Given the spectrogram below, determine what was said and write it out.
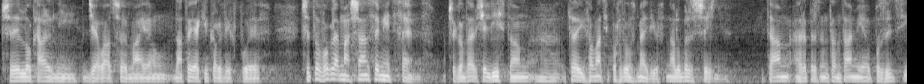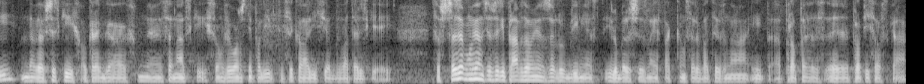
Czy lokalni działacze mają na to jakikolwiek wpływ? Czy to w ogóle ma szansę mieć sens? Przeglądałem się listom, e, te informacje pochodzą z mediów, na Lubelszczyźnie. Tam reprezentantami opozycji we wszystkich okręgach e, senackich są wyłącznie politycy Koalicji Obywatelskiej. Co szczerze mówiąc, jeżeli prawdą jest, że Lublin jest i Lubelszczyzna jest tak konserwatywna i e, propisowska,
